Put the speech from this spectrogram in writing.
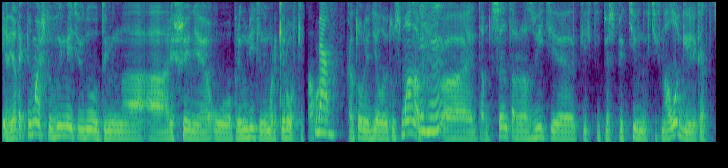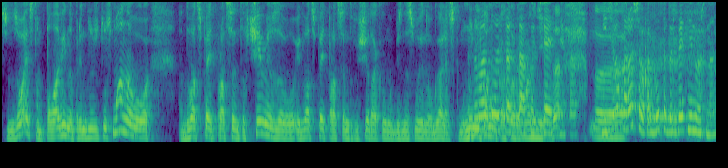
Нет, я так понимаю, что вы имеете в виду вот именно решение о принудительной маркировке товаров, Да. которые делает Усманов, э, там, Центр развития каких-то перспективных технологий, или как это все называется, там половина принадлежит Усманову, 25% Чемизову и 25% еще такому бизнесмену Галицкому. Ну, Золотой не тому, который состав магнит, участников. Да? Ничего хорошего как будто бы ждать не нужно.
